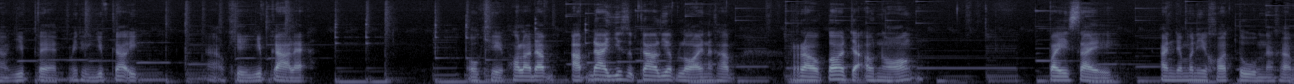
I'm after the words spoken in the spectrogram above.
อ้าวยี่แปดไม่ถึงยี่สิบเก้าอีกอ่าโอเคยี่สิบเก้าแล้วโอเคพอเราดับอัพได้29เก้าเรียบร้อยนะครับ เราก็จะเอาน้อง ไปใส่อัญมณีคอสตูมนะครับ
